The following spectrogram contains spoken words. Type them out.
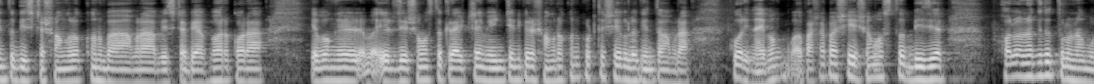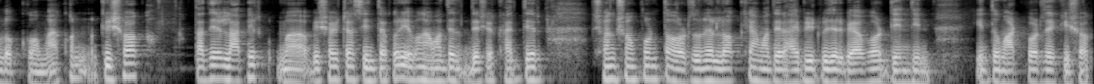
কিন্তু বীজটা সংরক্ষণ বা আমরা বীজটা ব্যবহার করা এবং এর এর যে সমস্ত ক্রাইটেরিয়া মেনটেন করে সংরক্ষণ করতে, সেগুলো কিন্তু আমরা করি না। এবং পাশাপাশি এ সমস্ত বীজের ফলনও কিন্তু তুলনামূলক কম। এখন কৃষক তাদের লাভের বিষয়টা চিন্তা করি এবং আমাদের দেশের খাদ্যের স্বয়ংসম্পূর্ণতা অর্জনের লক্ষ্যে আমাদের হাইব্রিড বীজের ব্যবহার দিন দিন কিন্তু মাঠ পর্যায়ে কৃষক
